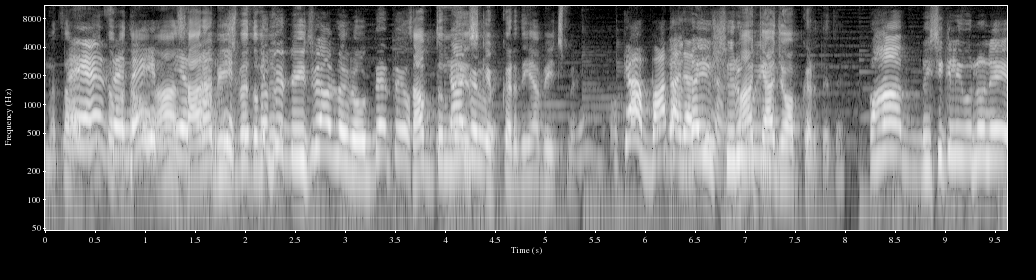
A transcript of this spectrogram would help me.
मतलब नहीं, तो बताओ। नहीं, हाँ सारा बीच में तो तुमने फिर बीच में आप लोग रोक देते हो। सब तुमने स्किप कर दिया बीच में। क्या बात आ जाती है? शुरू वहाँ हुई- क्या जॉब करते थे? वहाँ बेसिकली उन्होंने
